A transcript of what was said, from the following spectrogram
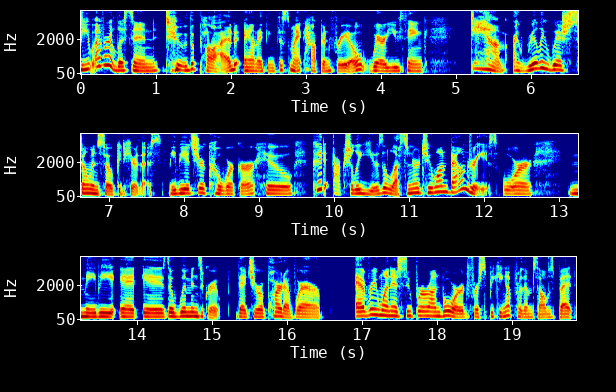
Do you ever listen to the pod? And I think this might happen for you where you think, damn, I really wish so and so could hear this. Maybe it's your coworker who could actually use a lesson or two on boundaries, or maybe it is a women's group that you're a part of where everyone is super on board for speaking up for themselves, but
